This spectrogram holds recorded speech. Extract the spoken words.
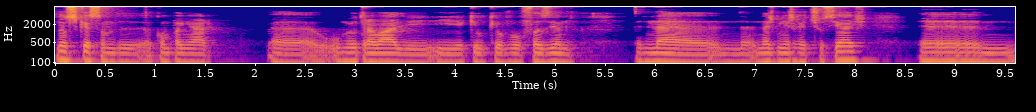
Não se esqueçam de acompanhar uh, o meu trabalho e, e, aquilo que eu vou fazendo na, na, nas minhas redes sociais. Uh,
